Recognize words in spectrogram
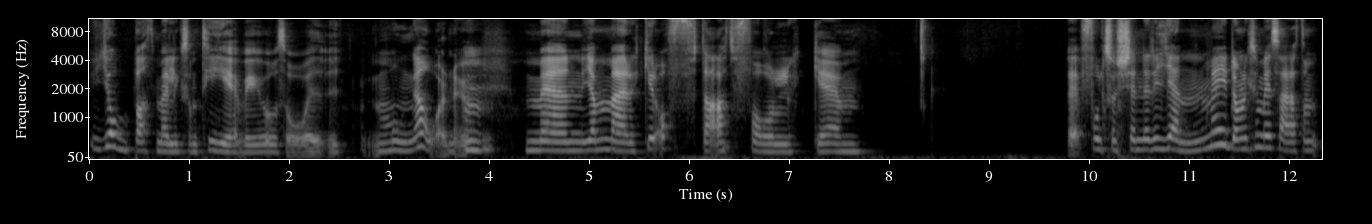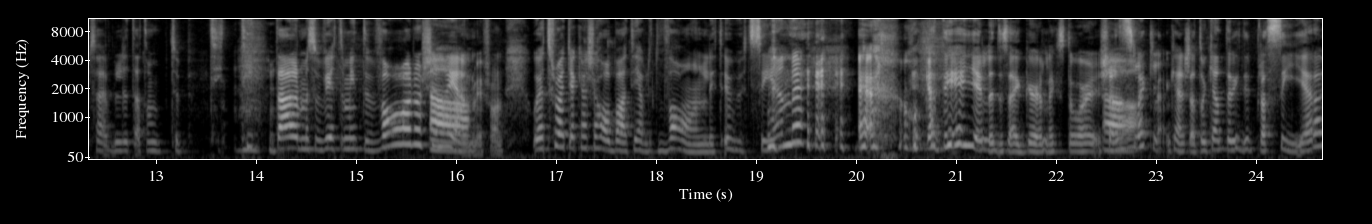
jobbat med liksom TV och så i, i många år nu. Mm. Men jag märker ofta att folk ehm, eh, Folk som känner igen mig, de liksom är så här att de så här blir lite att de typ tittar men så vet de inte var de känner igen mig ifrån. Och jag tror att jag kanske har bara ett jävligt vanligt utseende. Eh, och att det ger lite så här girl next door känsla kanske. Att de kan inte riktigt placera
